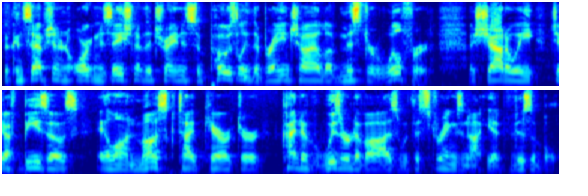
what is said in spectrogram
The conception and organization of the train is supposedly the brainchild of Mr. Wilford, a shadowy Jeff Bezos, Elon Musk type character, kind of Wizard of Oz with the strings not yet visible.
